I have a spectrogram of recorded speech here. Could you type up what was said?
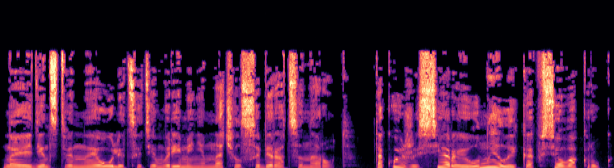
На единственной улице тем временем начал собираться народ. Такой же серый и унылый, как все вокруг.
